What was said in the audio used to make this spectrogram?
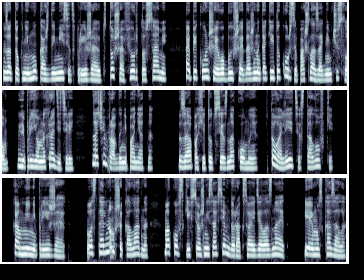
Зато к нему каждый месяц приезжают то шофер, то сами. Опекунша его бывшая даже на какие-то курсы пошла задним числом для приемных родителей. Зачем, правда, непонятно. Запахи тут все знакомые. В туалете, в столовке. Ко мне не приезжают. В остальном шоколадно. Маковский все же не совсем дурак, свое дело знает. Я ему сказала,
